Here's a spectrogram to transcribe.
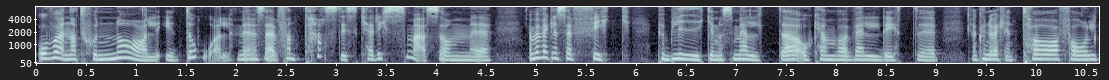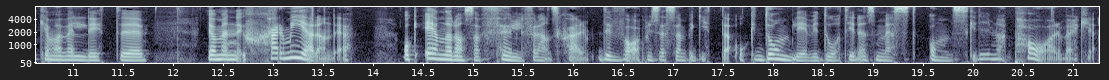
Och var en nationalidol med en sån här fantastisk karisma som eh, ja, men verkligen så fick publiken att smälta och han var väldigt, eh, han kunde verkligen ta folk, han var väldigt, eh, ja men charmerande. Och en av de som föll för hans skärm, det var prinsessan Birgitta och de blev ju dåtidens mest omskrivna par verkligen.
